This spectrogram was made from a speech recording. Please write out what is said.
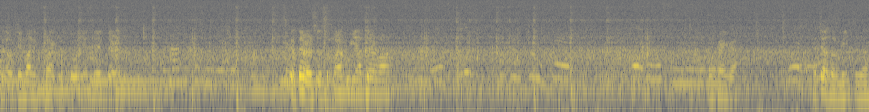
对了，我先帮你快滚多一点，地儿。这儿是什么呀？不一样这儿吗？我看一看，它叫什么名字呢？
